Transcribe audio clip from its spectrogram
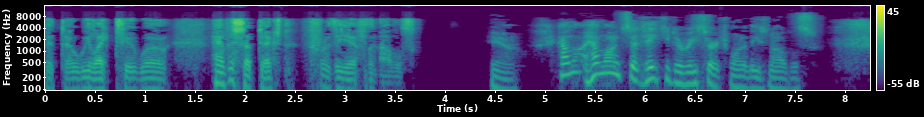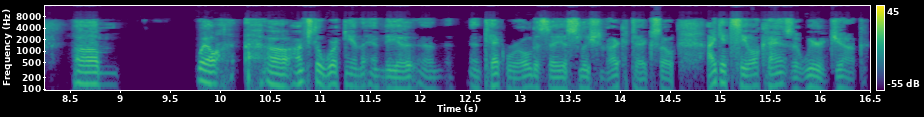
that uh, we like to uh, have a subtext for the uh, for the novels. Yeah. How long, how long does it take you to research one of these novels? Um, well, uh, I'm still working in the, in the, uh, in tech world as a, solution architect, so I get to see all kinds of weird junk,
